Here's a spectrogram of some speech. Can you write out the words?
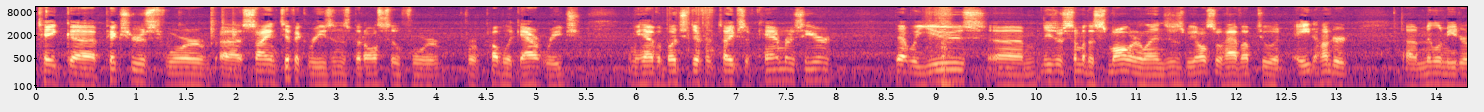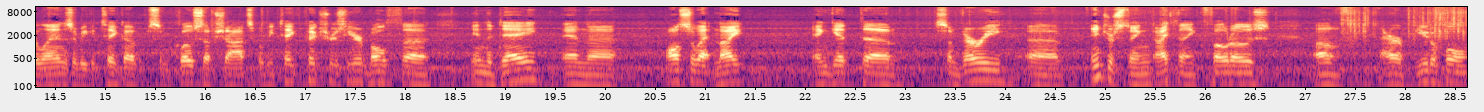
take uh, pictures for uh, scientific reasons, but also for, for public outreach. And we have a bunch of different types of cameras here that we use. Um, these are some of the smaller lenses. We also have up to an 800 uh, millimeter lens that we can take up some close-up shots. But we take pictures here both uh, in the day and uh, also at night and get uh, some very uh, interesting, I think, photos of our beautiful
